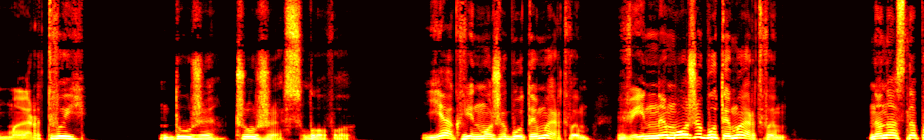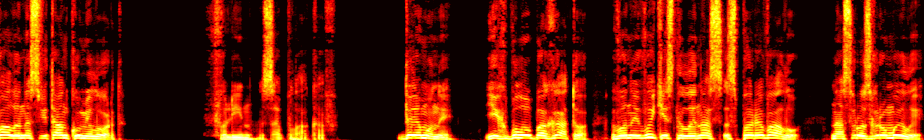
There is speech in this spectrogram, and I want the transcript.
Мертвий? Дуже чуже слово. Як він може бути мертвим? Він не може бути мертвим. На нас напали на світанку, мілорд. Флін заплакав. Демони, їх було багато. Вони витіснили нас з перевалу, нас розгромили.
